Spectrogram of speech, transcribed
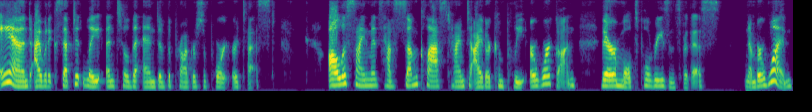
and I would accept it late until the end of the progress report or test. All assignments have some class time to either complete or work on. There are multiple reasons for this. Number one,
